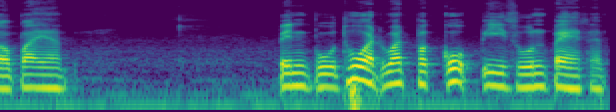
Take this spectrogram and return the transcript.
ต่อไปครับ เป็นปู่ทวดวัดปะโกปีศูนย์แปดครับ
